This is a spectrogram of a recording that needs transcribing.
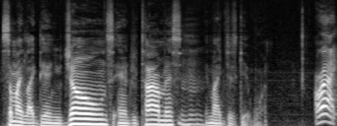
somebody like Daniel Jones, Andrew Thomas, Mm-hmm. they might just get one. All right.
